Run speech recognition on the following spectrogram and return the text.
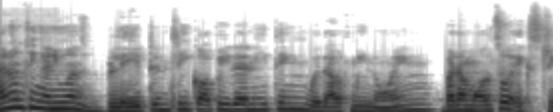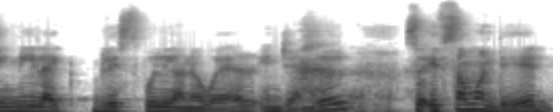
i don't think anyone's blatantly copied anything without me knowing but i'm also extremely like blissfully unaware in general. So if someone did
